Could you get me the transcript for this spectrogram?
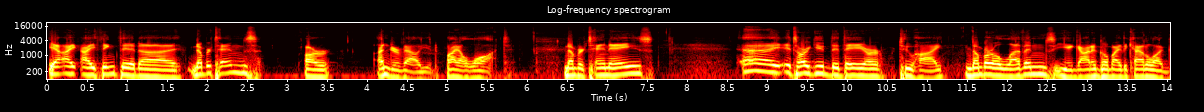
yeah, I, I think that uh, number tens are undervalued by a lot. Number ten A's, uh, it's argued that they are too high. Number 11s, you got to go by the catalog.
